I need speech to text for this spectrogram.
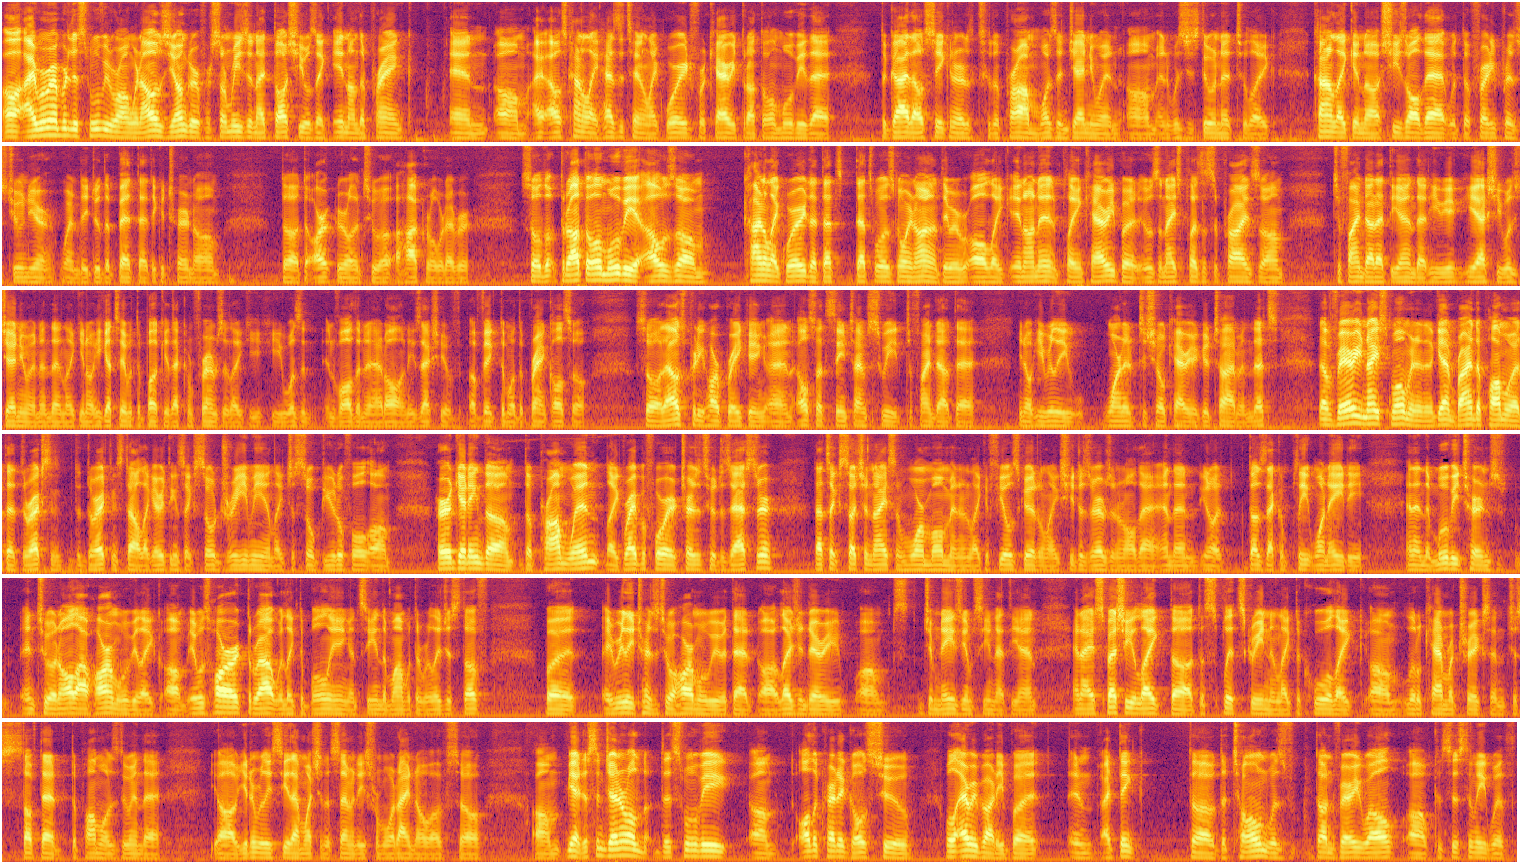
uh, I remember this movie wrong when I was younger. For some reason, I thought she was like in on the prank, and um, I, I was kind of like hesitant and like worried for Carrie throughout the whole movie that the guy that was taking her to the prom wasn't genuine, um, and was just doing it to like kind of like in uh, She's All That with the Freddie Prinze Jr. when they do the bet that they could turn um the the art girl into a, a hot girl or whatever. So the, throughout the whole movie, I was um kind of like worried that that's that's what was going on. They were all like in on it and playing Carrie, but it was a nice pleasant surprise um to find out at the end that he he actually was genuine, and then like you know he gets hit with the bucket that confirms it. Like he, he wasn't involved in it at all, and he's actually a, a victim of the prank also. So that was pretty heartbreaking, and also at the same time sweet to find out that you know he really wanted to show Carrie a good time, and that's a very nice moment. And again, Brian De Palma at that direction, the directing style, like everything's like so dreamy and like just so beautiful. Um, her getting the the prom win like right before it turns into a disaster, that's like such a nice and warm moment, and like it feels good, and like she deserves it and all that. And then you know it does that complete 180, and then the movie turns into an all-out horror movie. Like um, it was horror throughout with like the bullying and seeing the mom with the religious stuff. but it really turns into a horror movie with that uh, legendary um, gymnasium scene at the end. And I especially like the the split screen and like the cool like um, little camera tricks and just stuff that De Palma was doing that uh, you didn't really see that much in the 70s from what I know of. So um, yeah, just in general, this movie, um, all the credit goes to well everybody, but and I think the the tone was done very well, uh, consistently with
